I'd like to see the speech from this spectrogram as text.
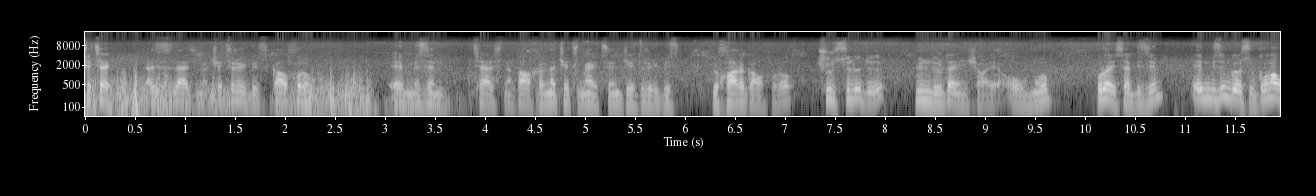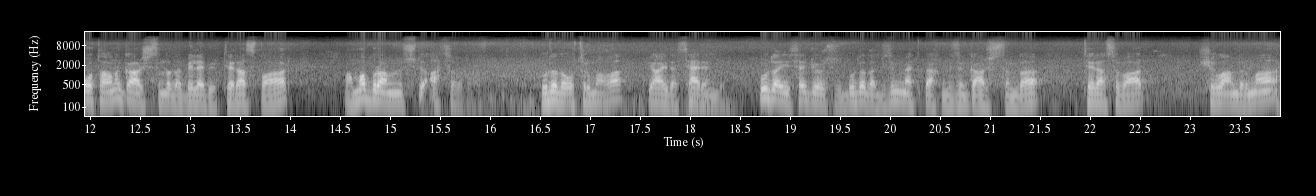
Keçək, əziz izləyicilər, keçirik biz, qalxırıq evimizin içərisinə, daxilinə keçmək üçün gedirik biz, yuxarı qalxırıq. Kürsülüdür, hündürdə inşa olunub. Bura isə bizim evimizin görürsünüz, qonaq otağının qarşısında da belə bir teras var. Amma buranın üstü açıqdır. Burada da oturmağa yayda sərindir. Burada isə görürsünüz, burada da bizim mətbəximizin qarşısında terası var. İşıqlandırma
